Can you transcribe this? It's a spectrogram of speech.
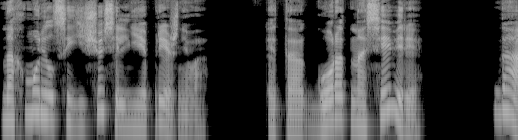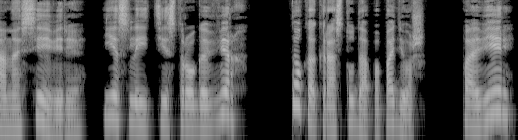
нахмурился еще сильнее прежнего. Это город на севере? Да, на севере. Если идти строго вверх, то как раз туда попадешь. Поверь,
